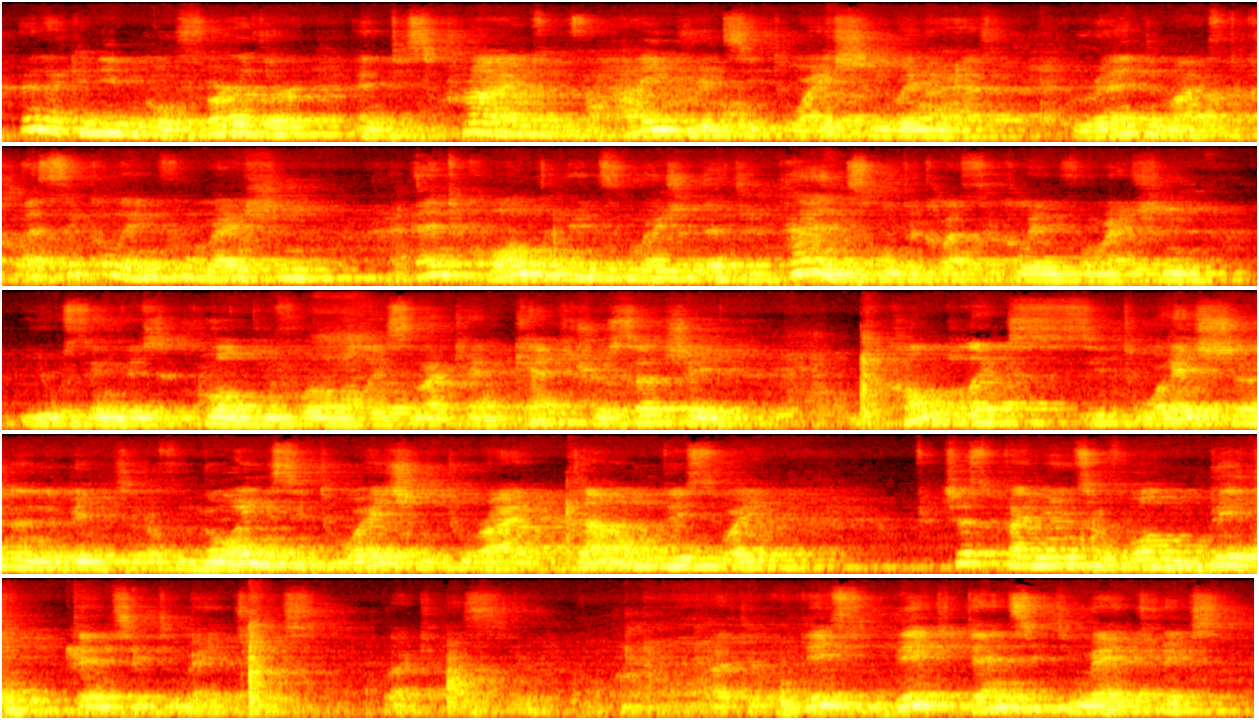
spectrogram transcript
And I can even go further and describe of a hybrid situation when I have randomized classical information and quantum information that depends on the classical information using this quantum formalism. I can capture such a complex situation and a bit sort of annoying situation to write down this way just by means of one big density matrix like this This big density matrix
